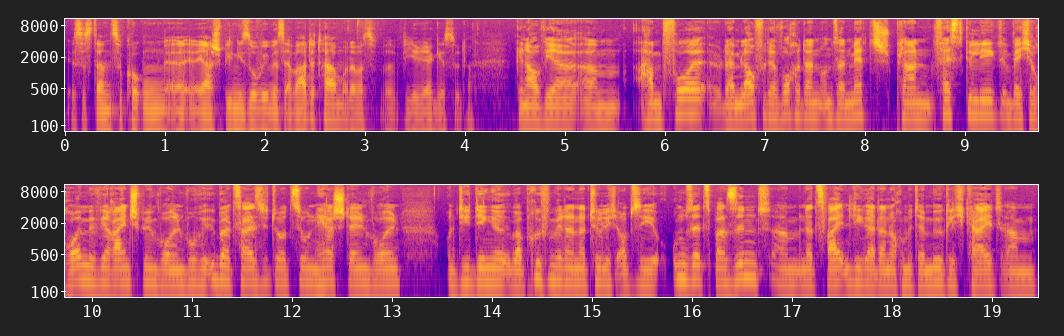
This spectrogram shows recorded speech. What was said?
ist es dann zu gucken, äh, ja, spielen die so, wie wir es erwartet haben oder was, wie reagierst du da? Genau, wir ähm, haben vor oder im Laufe der Woche dann unseren Matchplan festgelegt, in welche Räume wir reinspielen wollen, wo wir Überzahlsituationen herstellen wollen und die Dinge überprüfen wir dann natürlich, ob sie umsetzbar sind. Ähm, in der zweiten Liga dann auch mit der Möglichkeit, ähm,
